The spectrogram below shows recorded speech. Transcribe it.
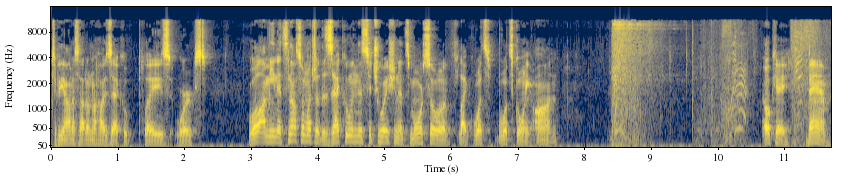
To be honest, I don't know how Zeku plays works. Well, I mean, it's not so much of the Zeku in this situation, it's more so of like what's what's going on. Okay, bam.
